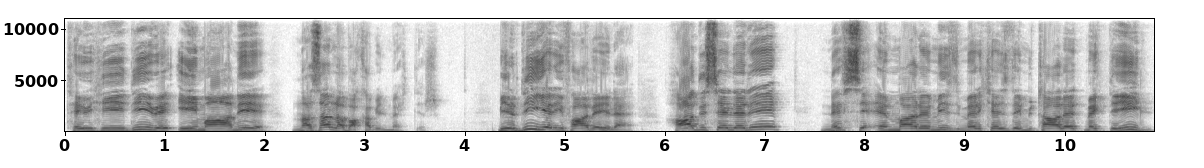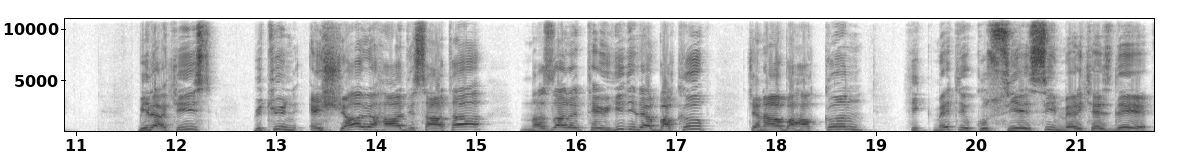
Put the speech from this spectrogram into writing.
tevhidi ve imani nazarla bakabilmektir. Bir diğer ifadeyle hadiseleri nefsi emmaremiz merkezde müteala etmek değil, bilakis bütün eşya ve hadisata nazarı tevhid ile bakıp Cenab-ı Hakk'ın hikmeti kutsiyesi merkezli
